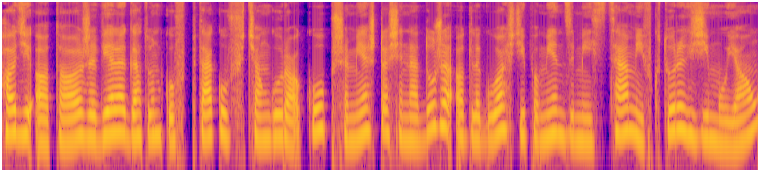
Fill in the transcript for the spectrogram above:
Chodzi o to, że wiele gatunków ptaków w ciągu roku przemieszcza się na duże odległości pomiędzy miejscami, w których zimują,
